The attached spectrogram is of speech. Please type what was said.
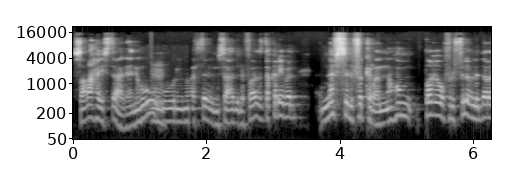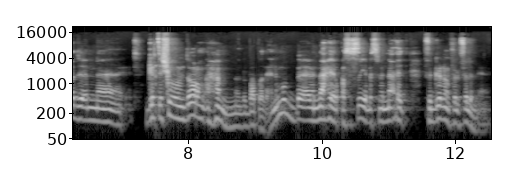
صراحة يستاهل. يعني هو مم. والممثل المساعد اللي فاز تقريبا نفس الفكرة إنهم طغوا في الفيلم لدرجة إن قلت أشوفهم دورهم أهم من البطل. يعني مو من الناحيه القصصية بس من ناحية ثقلهم في الفيلم يعني.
